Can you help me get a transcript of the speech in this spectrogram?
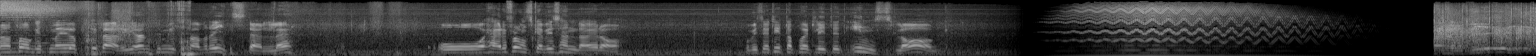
har jag tagit mig upp till bergen till mitt favoritställe. Och härifrån ska vi sända idag. Och vi ska titta på ett litet inslag. Mm.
